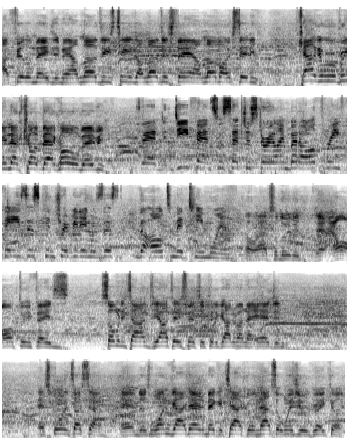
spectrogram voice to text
I feel amazing, man. I love these teams. I love this fan. I love our city. Calgary, we're bringing that cup back home, baby. Said defense was such a storyline, but all three phases contributing. Was this the ultimate team win? Oh, absolutely. Yeah, all, all three phases. So many times Diontae Spencer could have got him on the edge and and scored a touchdown. And there's one guy there to make a tackle, and that's what wins you a Grey Cup.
